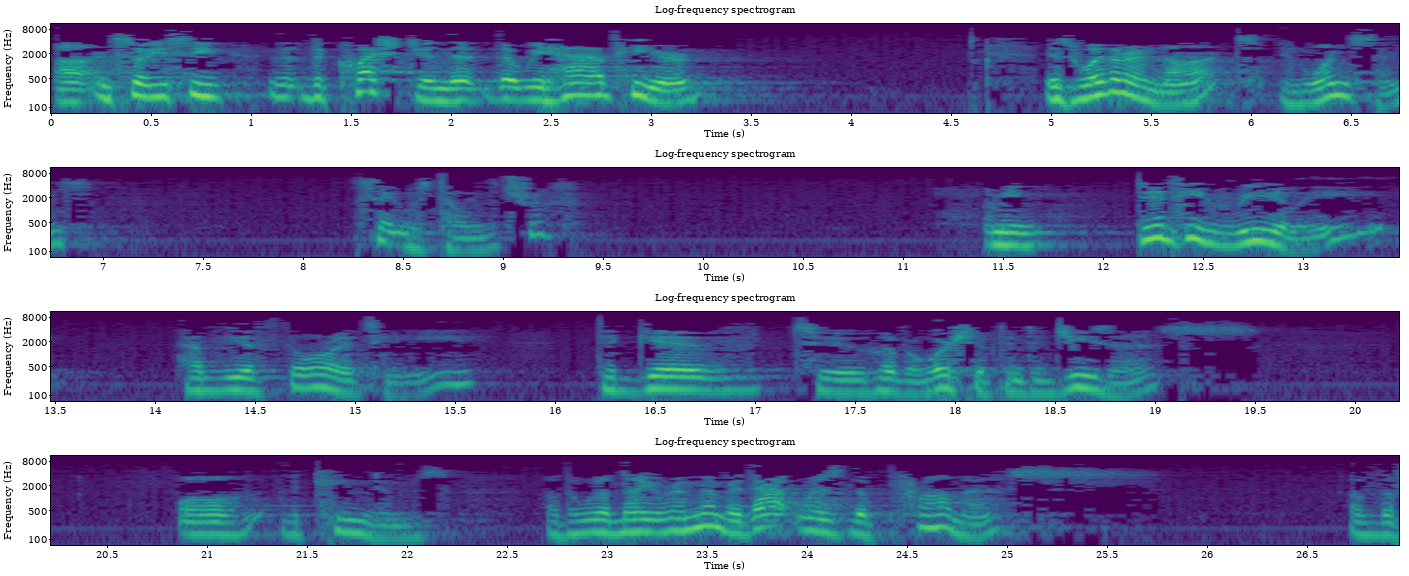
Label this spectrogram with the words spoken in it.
Uh, and so you see, the, the question that, that we have here is whether or not, in one sense, Satan was telling the truth. I mean, did he really have the authority to give to whoever worshipped him, to Jesus, all the kingdoms of the world? Now you remember, that was the promise of the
